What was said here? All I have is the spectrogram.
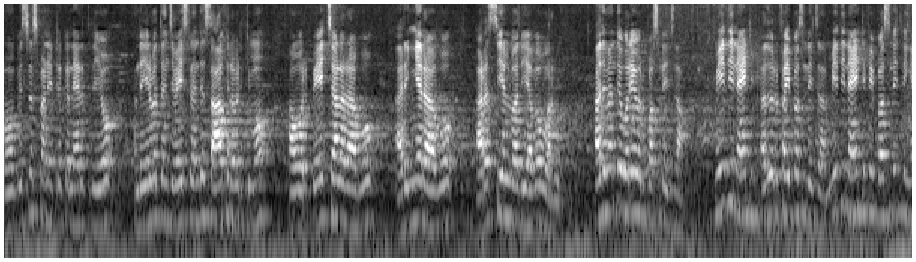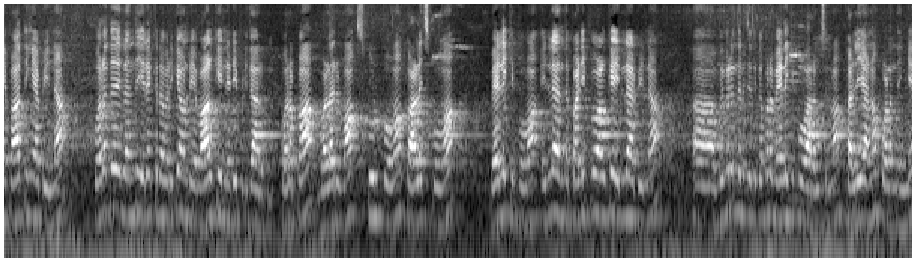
அவன் பிஸ்னஸ் பண்ணிகிட்டு இருக்க நேரத்துலையோ அந்த இருபத்தஞ்சு வயசுலேருந்து சாகிற வரைக்குமோ அவன் ஒரு பேச்சாளராகவோ அறிஞராகவோ அரசியல்வாதியாகவோ வரலாம் அது வந்து ஒரே ஒரு பர்சன்டேஜ் தான். மீதி நைன்டி அது ஒரு ஃபைவ் பர்சன்டேஜ் தான். மீதி நைன்டி ஃபைவ் பர்சன்டேஜ் நீங்கள் பார்த்தீங்க அப்படின்னா பிறந்ததுலேருந்து இறக்குற வரைக்கும் அவனுடைய வாழ்க்கை நெறி இப்படி தான் இருக்கும். பிறப்பான் வளருவான் ஸ்கூல் போவான் காலேஜ் போவான் வேலைக்கு போவான். இல்லை அந்த படிப்பு வாழ்க்கை இல்லை அப்படின்னா விவரம் தெரிஞ்சதுக்கப்புறம் வேலைக்கு போக ஆரம்பிச்சிருவான். கல்யாணம் குழந்தைங்க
